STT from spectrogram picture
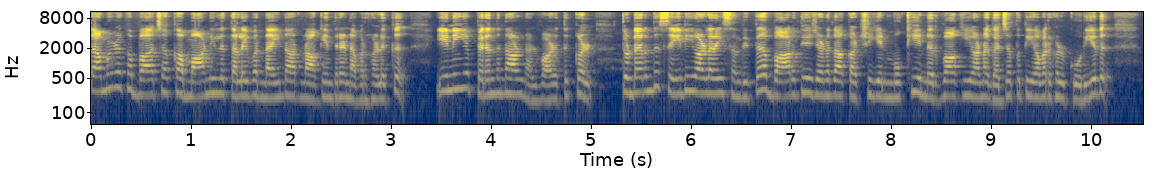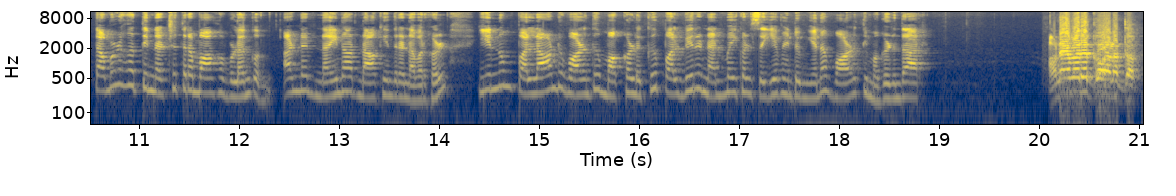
தமிழக பாஜக மாநில தலைவர் நயினார் நாகேந்திரன் அவர்களுக்கு இனிய பிறந்தநாள் நல்வாழ்த்துக்கள். தொடர்ந்து செய்தியாளரை சந்தித்த பாரதிய ஜனதா கட்சியின் முக்கிய நிர்வாகியான கஜபதி அவர்கள் கூறியது தமிழகத்தின் நட்சத்திரமாக விளங்கும் அண்ணன் நயினார் நாகேந்திரன் அவர்கள் இன்னும் பல்லாண்டு வாழ்ந்து மக்களுக்கு பல்வேறு நன்மைகள் செய்ய வேண்டும் என வாழ்த்தி மகிழ்ந்தார். அனைவருக்கும் வணக்கம்.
